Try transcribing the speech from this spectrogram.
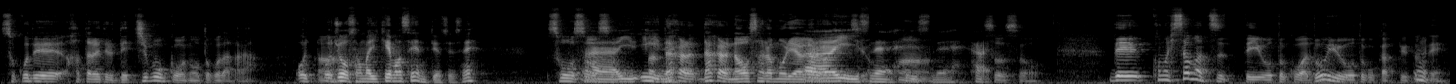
そこで働いてるでっち奉公の男だから。おお嬢様いけませんってやつですね。そうそうあそう。ーいいね。だからだからなおさら盛り上がるわけですよ。いいですね、うん。いいですね。はい。そうそう。でこの久松っていう男はどういう男かっていうとね、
